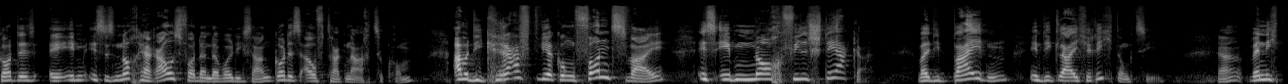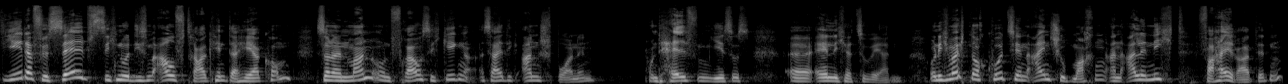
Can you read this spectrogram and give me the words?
Gottes, äh, eben ist es noch herausfordernder, wollte ich sagen, Gottes Auftrag nachzukommen. Aber die Kraftwirkung von zwei ist eben noch viel stärker, weil die beiden in die gleiche Richtung ziehen. Ja, wenn nicht jeder für selbst sich nur diesem Auftrag hinterherkommt, sondern Mann und Frau sich gegenseitig anspornen und helfen, Jesus äh, ähnlicher zu werden. Und ich möchte noch kurz hier einen Einschub machen an alle Nicht-Verheirateten,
